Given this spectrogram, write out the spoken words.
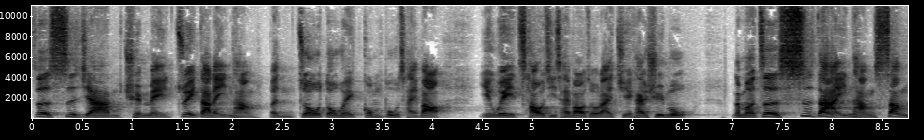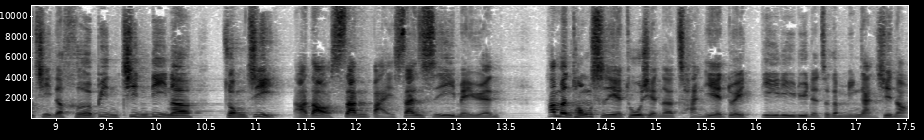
这四家全美最大的银行本周都会公布财报，也为超级财报周来揭开序幕。那么这四大银行上季的合并净利呢，总计达到三百三十亿美元。他们同时也凸显了产业对低利率的这个敏感性哦。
